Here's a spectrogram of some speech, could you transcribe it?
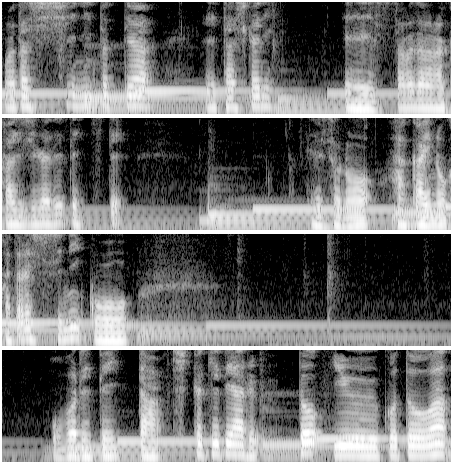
私にとっては、えー、確かにさまざまな怪獣が出てきて、えー、その破壊のカタルシスにこう溺れていったきっかけであるということは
